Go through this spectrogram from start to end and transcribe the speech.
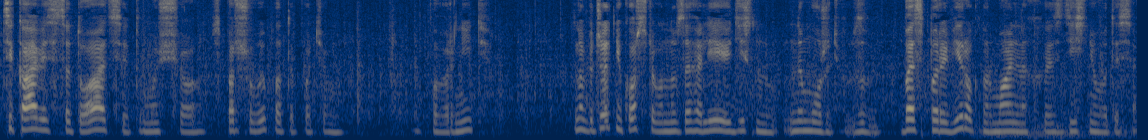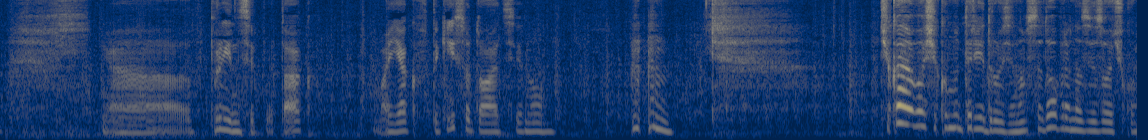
цікавість ситуації, тому що спершу виплати, потім поверніть. Ну, бюджетні кошти вони взагалі дійсно не можуть без перевірок нормальних здійснюватися. Е, В принципі, так. А як в такій ситуації, ну. Чекаю ваші коментарі, друзі. На все добре на зв'язочку.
